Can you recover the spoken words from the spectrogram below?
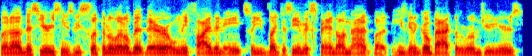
But uh, this year he seems to be slipping a little bit there, only five and eight. So you'd like to see him expand on that. But he's going to go back to the World Juniors,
